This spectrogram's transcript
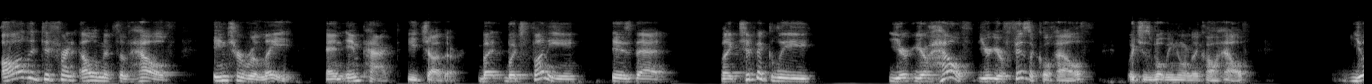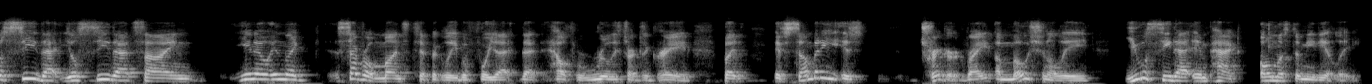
All the different elements of health interrelate and impact each other. But what's funny is that like typically your your health, your your physical health, which is what we normally call health, you'll see that you'll see that sign you know in like several months typically before that that health will really start to degrade but if somebody is triggered, right? Emotionally, you will see that impact almost immediately,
